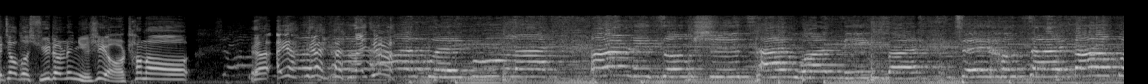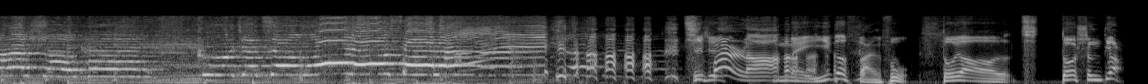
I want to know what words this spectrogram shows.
个叫做徐峥的女室友唱到，呃，哎呀，哎呀，来劲了。爱回不来，而你总是太晚明白，最后才把话说开，哭着叫我留下来。起范儿了啊，每一个反复都要都要升调，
